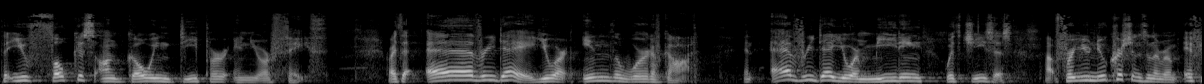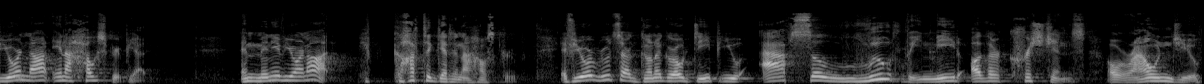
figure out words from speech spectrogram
that you focus on going deeper in your faith. Right? That every day you are in the Word of God. And every day you are meeting with Jesus. Uh, for you new Christians in the room, if you're not in a house group yet, and many of you are not, you've got to get in a house group. If your roots are gonna grow deep, you absolutely need other Christians around you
